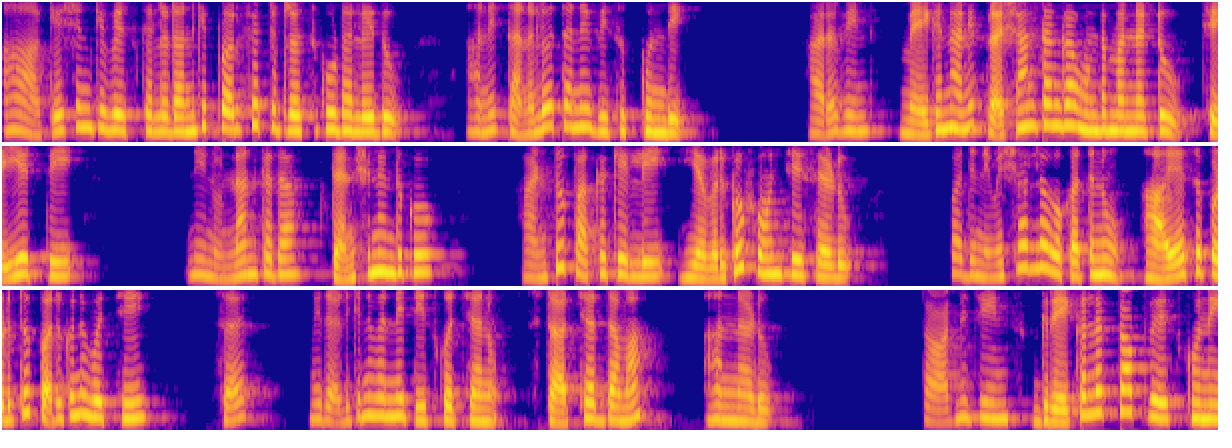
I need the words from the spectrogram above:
ఆ అకేషన్కి వేసుకెళ్ళడానికి పర్ఫెక్ట్ డ్రెస్ కూడా లేదు అని తనలో తనే విసుక్కుంది. అరవింద్ మేఘనాని ప్రశాంతంగా ఉండమన్నట్టు చెయ్యెత్తి నేనున్నాను కదా టెన్షన్ ఎందుకు? అంటూ పక్కకెళ్ళి ఎవరికో ఫోన్ చేశాడు. పది నిమిషాల్లో ఒకతను ఆయాసపడుతూ పరుగున వచ్చి సార్ మీరు అడిగినవన్నీ తీసుకొచ్చాను. స్టార్ట్ చేద్దామా? అన్నాడు. Torn jeans grey colour top వేసుకొని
